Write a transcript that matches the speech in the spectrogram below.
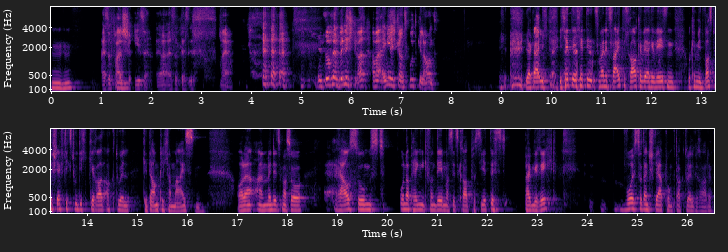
Mhm. Also falsche mhm. Riese. Ja, also das ist, naja. Insofern bin ich gerade, aber eigentlich ganz gut gelaunt. Ja, geil. Ich, ich, hätte, ich hätte, so meine zweite Frage wäre gewesen, okay, mit was beschäftigst du dich gerade aktuell gedanklich am meisten? Oder ähm, wenn du jetzt mal so rauszoomst, unabhängig von dem, was jetzt gerade passiert ist beim Gericht, wo ist so dein Schwerpunkt aktuell gerade?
